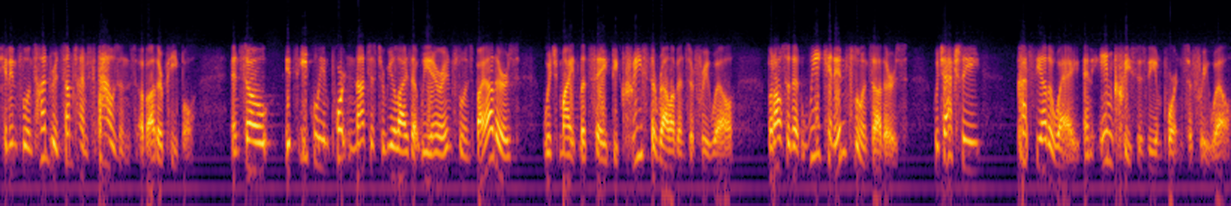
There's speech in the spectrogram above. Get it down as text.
can influence hundreds, sometimes thousands of other people. And so it's equally important not just to realize that we are influenced by others, which might, let's say, decrease the relevance of free will, but also that we can influence others, which actually cuts the other way and increases the importance of free will.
